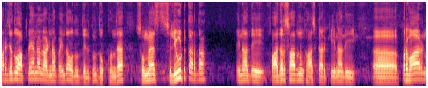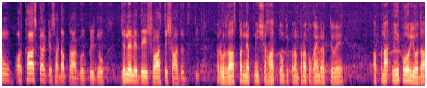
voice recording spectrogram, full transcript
ਪਰ ਜਦੋਂ ਆਪਣਿਆਂ ਨਾਲ ਲੜਨਾ ਪੈਂਦਾ ਉਦੋਂ ਦਿਲ ਨੂੰ ਦੁੱਖ ਹੁੰਦਾ ਸੋ ਮੈਂ ਸਲੂਟ ਕਰਦਾ ਇਹਨਾਂ ਦੇ ਫਾਦਰ ਸਾਹਿਬ ਨੂੰ ਖਾਸ ਕਰਕੇ ਇਹਨਾਂ ਦੀ ਅ, ਪਰਿਵਾਰ ਨੂੰ ਔਰ ਖਾਸ ਕਰਕੇ ਸਾਡਾ ਭਰਾ ਗੁਰਪ੍ਰੀਤ ਨੂੰ ਜਿਨ੍ਹਾਂ ਨੇ ਦੇਸ਼ ਵਾਸਤੇ ਸ਼ਹਾਦਤ ਦਿੱਤੀ गुरदास पर ने अपनी शहादतों की परंपरा को कायम रखते हुए अपना एक और योद्धा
